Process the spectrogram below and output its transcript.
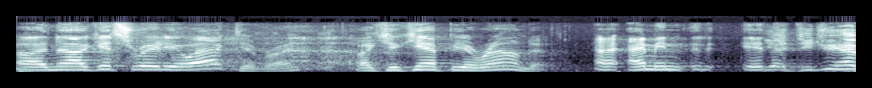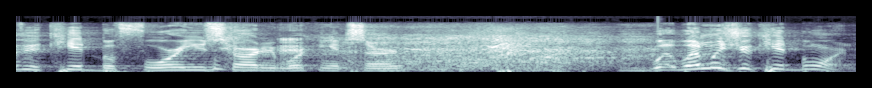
Uh, now it gets radioactive, right? Like you can't be around it. I, I mean, it, Yeah, did you have your kid before you started working at CERN? When was your kid born?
